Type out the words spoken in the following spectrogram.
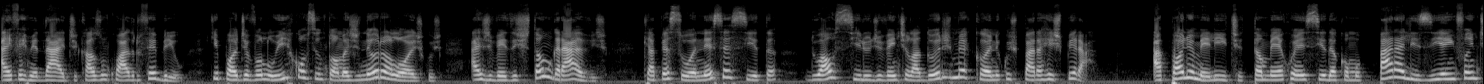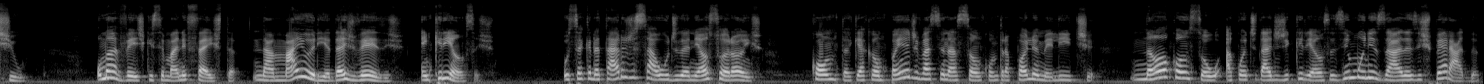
A enfermidade causa um quadro febril, que pode evoluir com sintomas neurológicos, às vezes tão graves que a pessoa necessita do auxílio de ventiladores mecânicos para respirar. A poliomielite também é conhecida como paralisia infantil uma vez que se manifesta, na maioria das vezes, em crianças. O secretário de Saúde Daniel Sorães conta que a campanha de vacinação contra a poliomielite não alcançou a quantidade de crianças imunizadas esperada.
